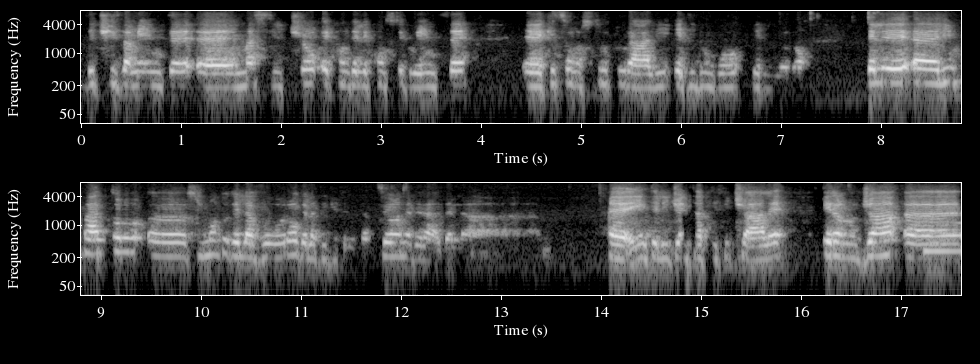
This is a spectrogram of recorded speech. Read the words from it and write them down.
decisamente eh, massiccio e con delle conseguenze eh, che sono strutturali e di lungo periodo. Eh, l'impatto eh, sul mondo del lavoro, della digitalizzazione, della, della eh, intelligenza artificiale erano già, eh,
